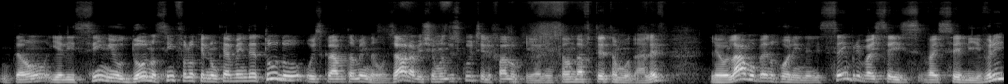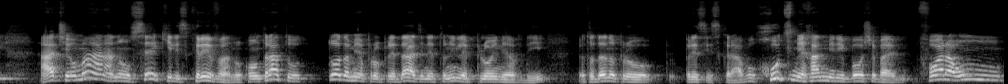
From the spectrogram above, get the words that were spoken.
então, e ele sim, e o dono sim falou que ele não quer vender tudo, o escravo também não. Zara Bishimon discute, ele fala o quê? A gente está da Fteta Mudalev, Leolamo Ben Horin, ele sempre vai ser, vai ser livre, a não ser que ele escreva no contrato toda a minha propriedade, Netunin Leploine Avdi, eu estou dando para esse escravo, fora um,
